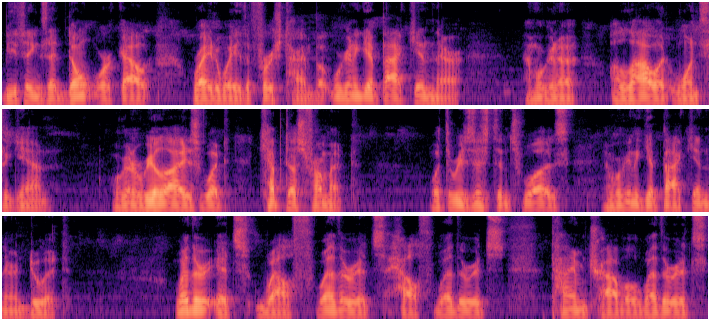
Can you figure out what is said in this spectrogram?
be things that don't work out right away the first time, but we're going to get back in there and we're going to allow it once again. We're going to realize what kept us from it, what the resistance was, and we're going to get back in there and do it. Whether it's wealth, whether it's health, whether it's time travel, whether it's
